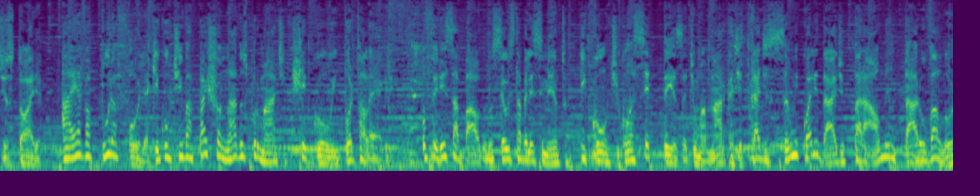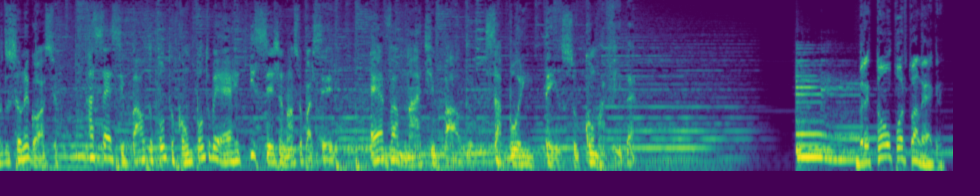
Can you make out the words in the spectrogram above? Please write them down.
De história, a erva pura folha que cultiva apaixonados por mate chegou em Porto Alegre. Ofereça Baldo no seu estabelecimento e conte com a certeza de uma marca de tradição e qualidade para aumentar o valor do seu negócio. Acesse baldo.com.br e seja nosso parceiro. Erva Mate Baldo. Sabor intenso como a vida. Breton Porto Alegre.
